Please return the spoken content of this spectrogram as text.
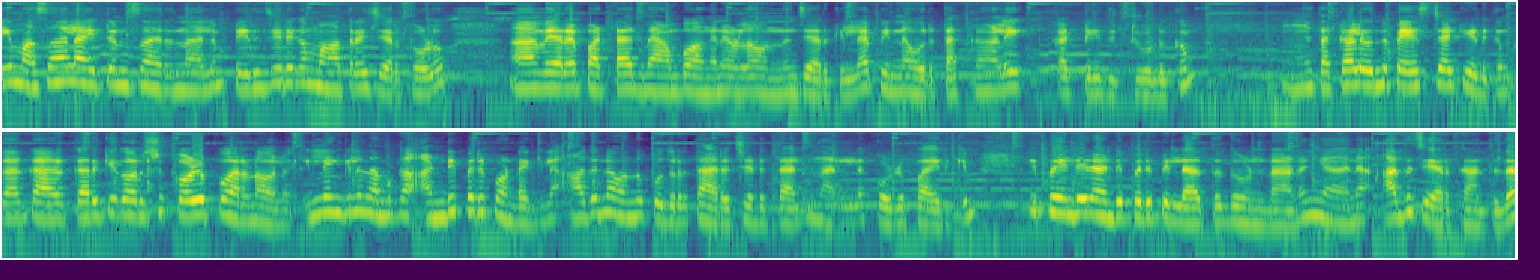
ഈ മസാല ഐറ്റംസ് ആയിരുന്നാലും പെരുജീരകം മാത്രമേ ചേർക്കുള്ളൂ. വേറെ പട്ട ഗ്രാമ്പോ അങ്ങനെയുള്ള ഒന്നും ചേർക്കില്ല. പിന്നെ ഒരു തക്കാളി കട്ട് ചെയ്തിട്ട് കൊടുക്കും. തക്കാളി ഒന്ന് പേസ്റ്റാക്കി എടുക്കും. കാരണം കറിക്ക് കുറച്ച് കൊഴുപ്പ് വരണമല്ലോ. ഇല്ലെങ്കിൽ നമുക്ക് അണ്ടിപ്പരിപ്പ് ഉണ്ടെങ്കിൽ അതിനെ ഒന്ന് കുതിർത്ത് അരച്ചെടുത്താലും നല്ല കൊഴുപ്പായിരിക്കും. ഇപ്പോൾ എന്റെ അണ്ടിപ്പരിപ്പ് ഇല്ലാത്തത് കൊണ്ടാണ് ഞാൻ അത് ചേർക്കാത്തത്.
